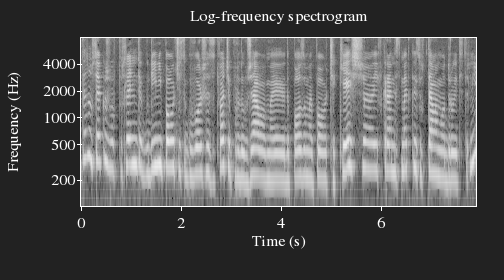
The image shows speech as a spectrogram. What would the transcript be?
Да, но сякаш в последните години повече се говореше за това, че продължаваме да ползваме повече кеш и в крайна сметка изоставаме от другите страни.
